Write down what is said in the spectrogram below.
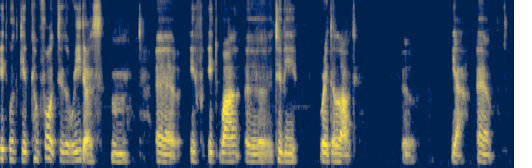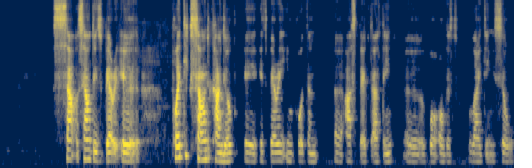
it would give comfort to the readers um, uh, if it were uh, to be read aloud. Uh, yeah, um, sound, sound is very, uh, poetic sound kind of is very important aspect, I think, for August writing. So,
